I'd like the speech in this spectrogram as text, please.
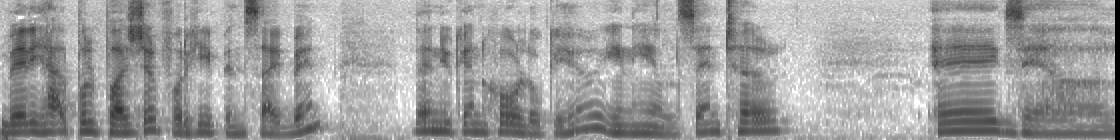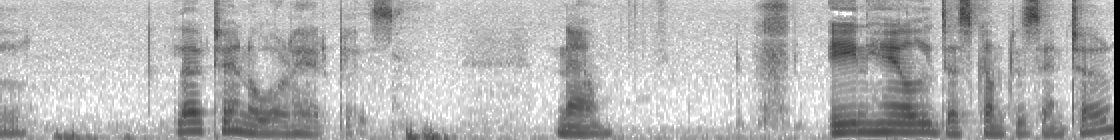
very helpful posture for hip and side bend. Then you can hold okay here. Inhale center exhale. Left hand overhead please. Now inhale just come to center.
